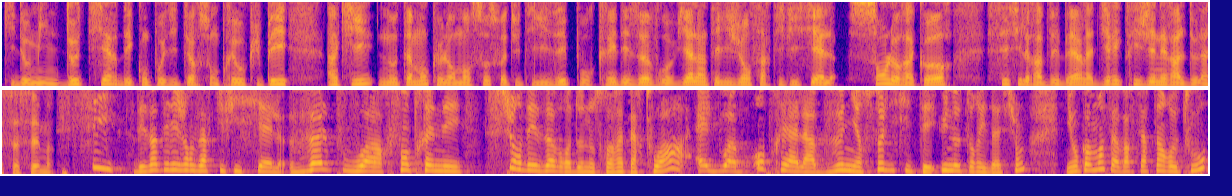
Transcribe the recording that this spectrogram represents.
qui domine. Deux tiers des compositeurs sont préoccupés, inquiets notamment que leurs morceaux soient utilisés pour créer des œuvres via l'intelligence artificielle sans leur accord. Cécile Rapp-Weber, la directrice générale de la SACEM. Si des intelligences artificielles veulent pouvoir s'entraîner sur des œuvres de notre répertoire, elles doivent au préalable venir solliciter une autorisation et on commence à avoir certains retours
